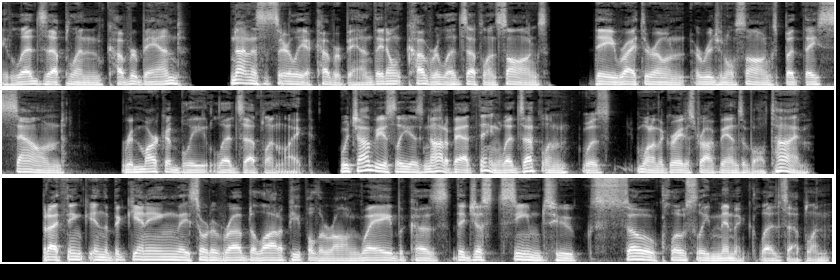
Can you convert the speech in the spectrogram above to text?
a Led Zeppelin cover band. Not necessarily a cover band. They don't cover Led Zeppelin songs they write their own original songs, but they sound remarkably Led Zeppelin like, which obviously is not a bad thing. Led Zeppelin was one of the greatest rock bands of all time. But I think in the beginning, they sort of rubbed a lot of people the wrong way because they just seemed to so closely mimic Led Zeppelin,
